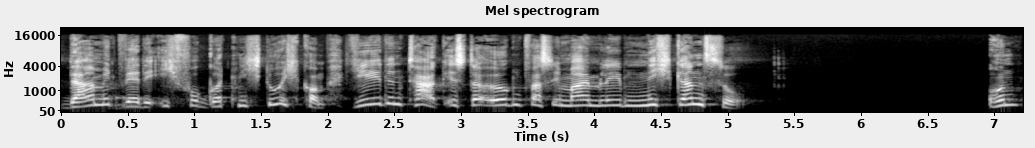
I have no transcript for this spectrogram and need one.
damit werde ich vor Gott nicht durchkommen. Jeden Tag ist da irgendwas in meinem Leben nicht ganz so. Und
